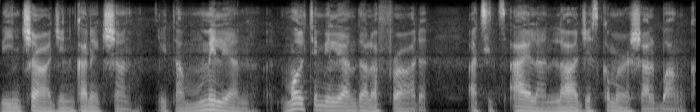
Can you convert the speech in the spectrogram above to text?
been charged in connection with a million, multi-million dollar fraud at its island largest commercial bank.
